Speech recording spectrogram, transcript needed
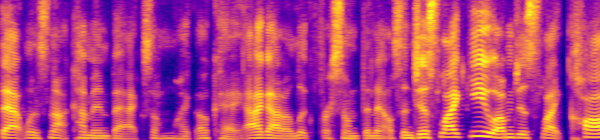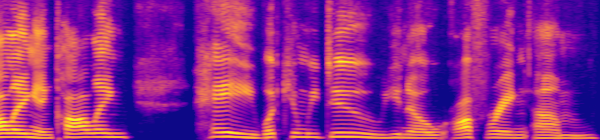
that one's not coming back. So I'm like, okay, I got to look for something else. And just like you, I'm just like calling and calling. Hey, what can we do? You know, offering um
